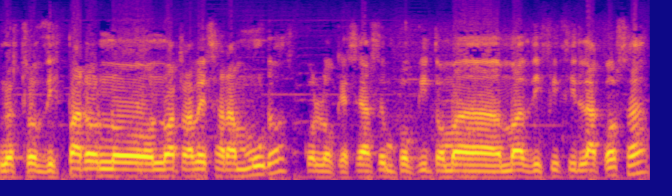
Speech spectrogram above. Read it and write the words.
Nuestros disparos no, atravesarán muros, con lo que se hace un poquito más difícil la cosa,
